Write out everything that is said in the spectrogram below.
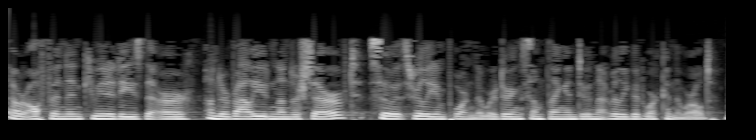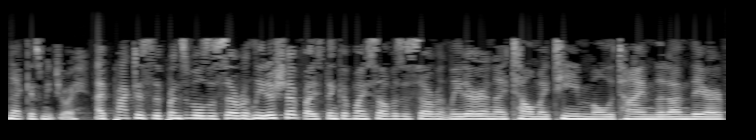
are often in communities that are undervalued undervalued and underserved. So it's really important that we're doing something and doing that really good work in the world. That gives me joy. I practice the principles of servant leadership. I think of myself as a servant leader and I tell my team all the time that I'm there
